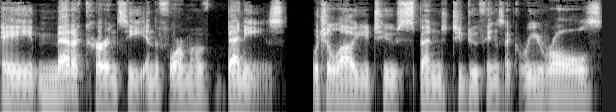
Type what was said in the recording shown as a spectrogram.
a meta currency in the form of bennies, which allow you to spend to do things like rerolls,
